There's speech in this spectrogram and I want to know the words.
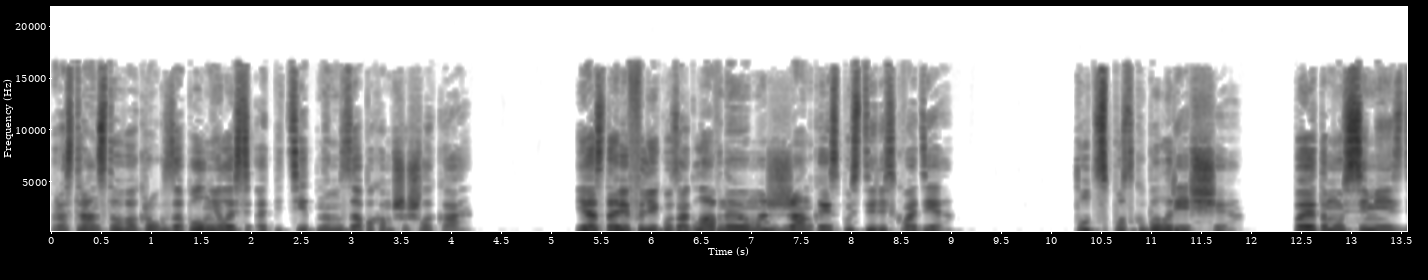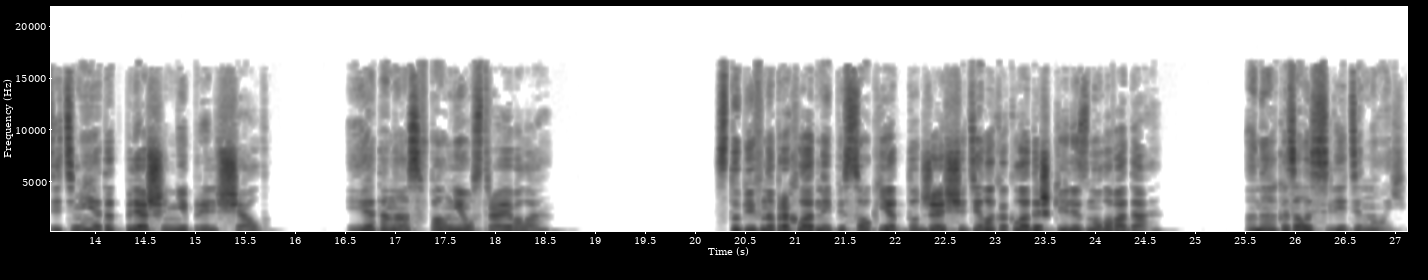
Пространство вокруг заполнилось аппетитным запахом шашлыка и, оставив Лику за главную, мы с Жанкой спустились к воде. Тут спуск был резче, поэтому семей с детьми этот пляж не прельщал. И это нас вполне устраивало. Ступив на прохладный песок, я тут же ощутила, как лодыжки лизнула вода. Она оказалась ледяной.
